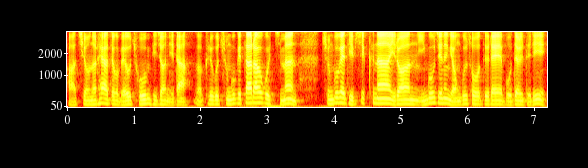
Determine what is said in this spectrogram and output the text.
어, 지원을 해야 되고 매우 좋은 비전이다. 어, 그리고 중국이 따라오고 있지만 중국의 딥시크나 이런 인공지능 연구소들의 모델들 이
